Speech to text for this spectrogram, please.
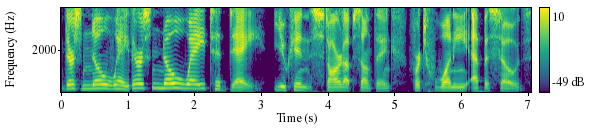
there's no way, there's no way today you can start up something for 20 episodes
